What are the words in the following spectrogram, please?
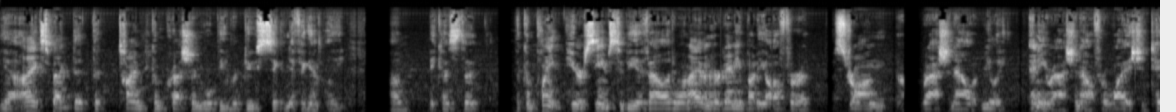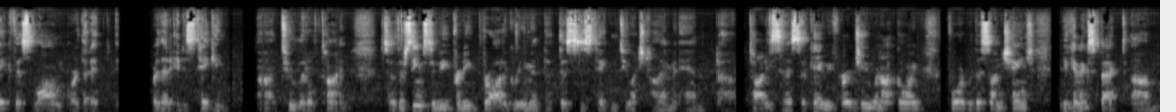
Yeah i expect that the time compression will be reduced significantly um, because the the complaint here seems to be a valid one. I haven't heard anybody offer a, a strong uh, rationale really any rationale for why it should take this long or that it or that it is taking uh, too little time. So there seems to be pretty broad agreement that this is taking too much time. And uh, Toddy says, "Okay, we've heard you. We're not going forward with this unchanged. You can expect um,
